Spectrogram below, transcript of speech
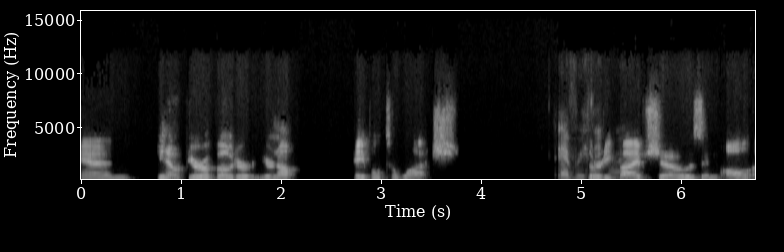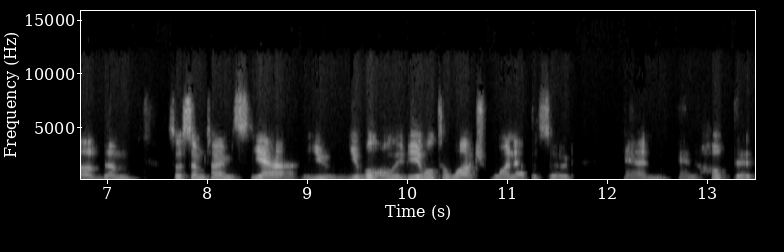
And, you know, if you're a voter, you're not able to watch Everything. right? 35 shows and all of them. So sometimes, yeah, you you will only be able to watch one episode and and hope that,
